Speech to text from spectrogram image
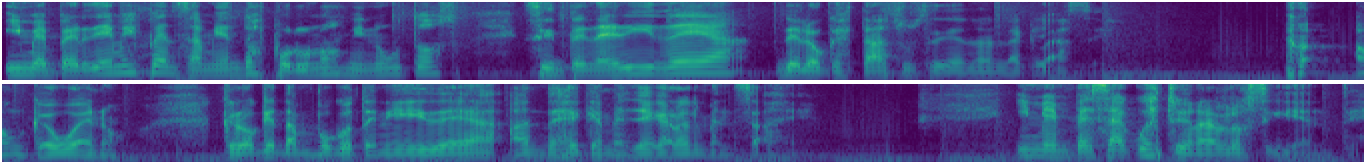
Y me perdí en mis pensamientos por unos minutos sin tener idea de lo que estaba sucediendo en la clase. Aunque bueno, creo que tampoco tenía idea antes de que me llegara el mensaje. Y me empecé a cuestionar lo siguiente.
